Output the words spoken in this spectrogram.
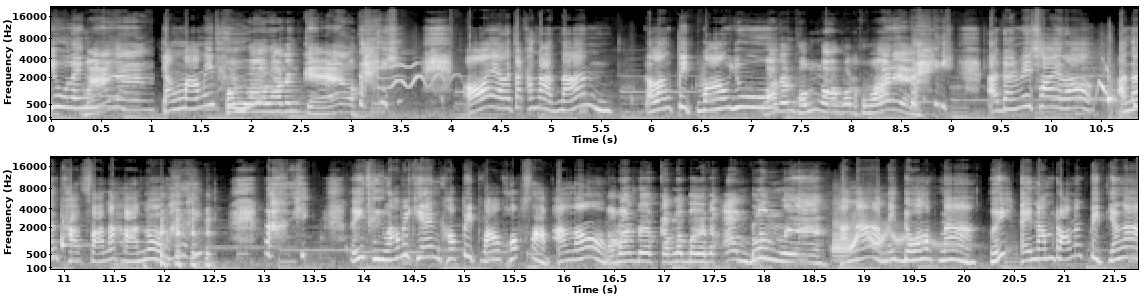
อยู่เล็งอมายู่ยังยังมาไม่คถึนงรอรอจนแก่โอ้ยอะไรจะขนาดนั้นกำลังปิดวาล์วอยู่รอจนผมงอกหมดหัวเนี่ยอันนั้นไม่ใช่แล้ว อันนั้นขาดสารอาหารว่ะ เฮ้ยยถึงแล้วพี่เคนเขาปิดวาล์วครบสามอันแล้วระวังเดิบกับระเบิดนะอ้อมบลึ้มเลยนะอันน่าไม่โดนหรอกนะเฮ้ยไอ้น้ำร้อนมันปิดยังอะ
